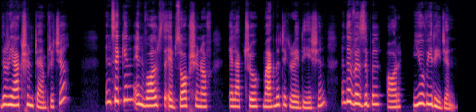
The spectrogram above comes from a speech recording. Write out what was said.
the reaction temperature, and second involves the absorption of electromagnetic radiation in the visible or UV region.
